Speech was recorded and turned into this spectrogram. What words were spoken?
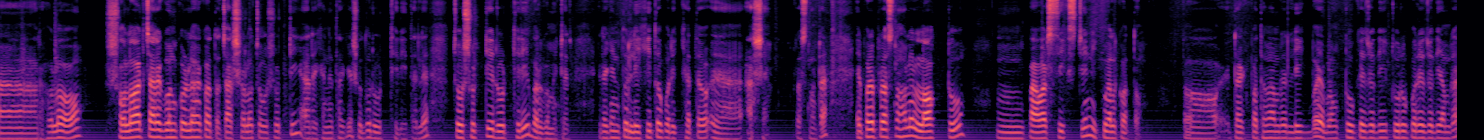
আর হলো, ষোলো আর চারে গুণ করলে হয় কত? চার ষোলো চৌষট্টি, আর এখানে থাকে শুধু রুট থ্রি তাহলে চৌষট্টি রুট থ্রি বর্গমিটার। এটা কিন্তু লিখিত পরীক্ষাতেও আসে প্রশ্নটা। এরপরে প্রশ্ন হলো log two power sixteen equal কত? তো এটা প্রথমে আমরা লিখব এবং টুকে যদি টুর উপরে যদি আমরা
